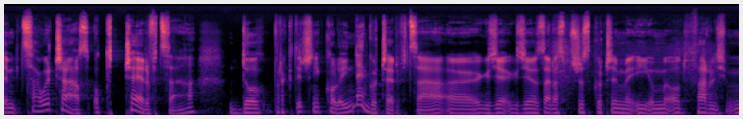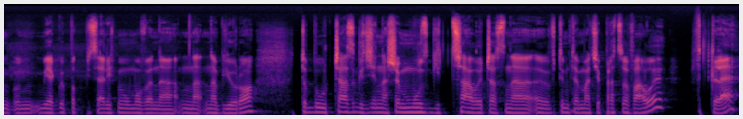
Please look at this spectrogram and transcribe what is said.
ten cały czas od czerwca do praktycznie kolejnego czerwca, e, gdzie, gdzie zaraz przeskoczymy i my otwarliśmy, jakby podpisaliśmy umowę na, na, na biuro, to był czas, gdzie nasze mózgi cały czas na, w tym temacie pracowały w tle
